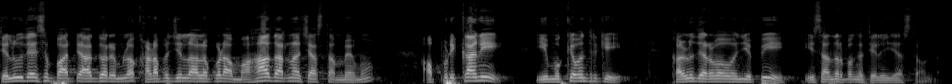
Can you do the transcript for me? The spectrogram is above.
తెలుగుదేశం పార్టీ ఆధ్వర్యంలో కడప జిల్లాలో కూడా మహాధర్నా చేస్తాం మేము. అప్పటికి కానీ ఈ ముఖ్యమంత్రికి కళ్ళు తెరవని చెప్పి ఈ సందర్భంగా తెలియజేస్తూ ఉంటాం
